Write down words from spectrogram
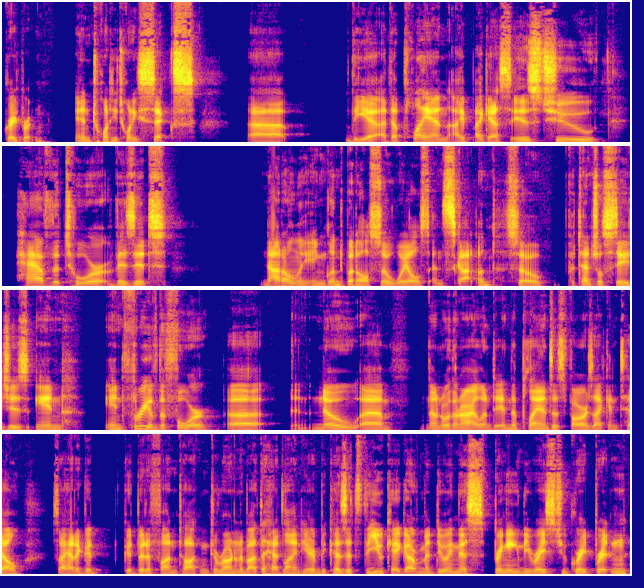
Great Britain in 2026. Uh, the uh, the plan, I, I guess, is to have the tour visit not only England but also Wales and Scotland. So potential stages in in three of the four. Uh, no um, no Northern Ireland in the plans as far as I can tell. So I had a good good bit of fun talking to Ronan about the headline here because it's the UK government doing this, bringing the race to Great Britain.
